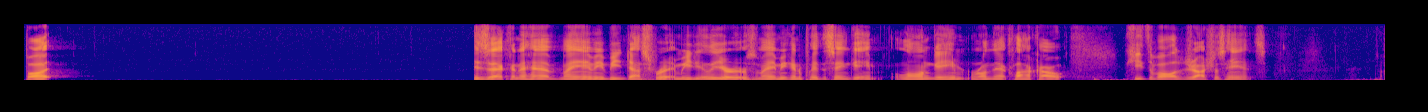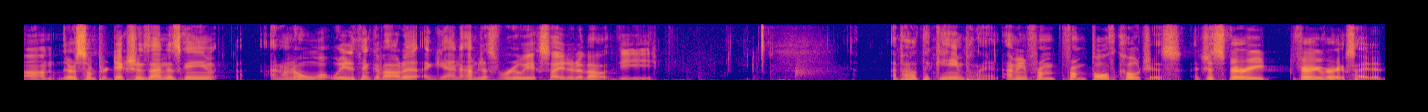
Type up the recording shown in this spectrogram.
But is that going to have Miami be desperate immediately, or is Miami going to play the same game? Long game, run that clock out, keep the ball to Josh's hands. Um, there's some predictions on this game. I don't know what way to think about it. Again, I'm just really excited about the about the game plan. I mean, from from both coaches, just very, very, very excited.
